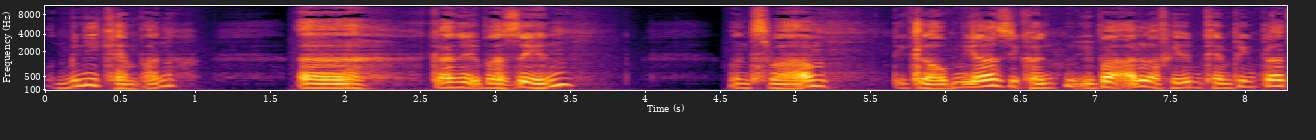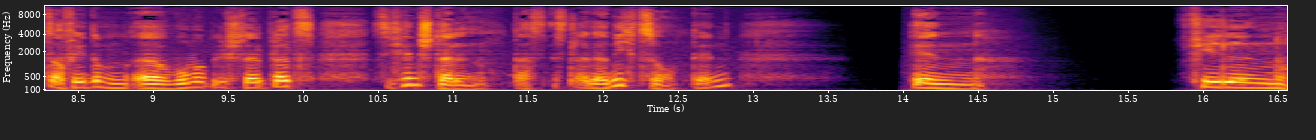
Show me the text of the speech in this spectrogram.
und Minicampern äh, gerne übersehen. Und zwar, die glauben ja, sie könnten überall auf jedem Campingplatz, auf jedem äh, Wohnmobilstellplatz sich hinstellen. Das ist leider nicht so, denn in vielen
